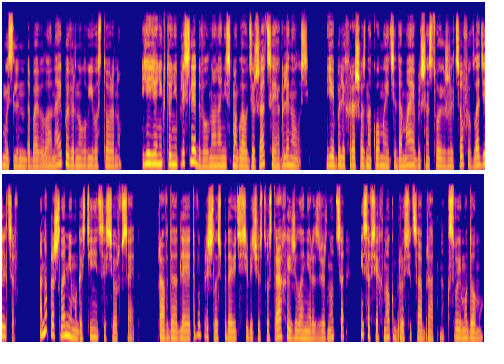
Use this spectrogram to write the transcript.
мысленно добавила она и повернула в его сторону. Ее никто не преследовал, но она не смогла удержаться и оглянулась. Ей были хорошо знакомы эти дома и большинство их жильцов и владельцев. Она прошла мимо гостиницы Сёрфсайд. Правда, для этого пришлось подавить в себе чувство страха и желание развернуться и со всех ног броситься обратно, к своему дому.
